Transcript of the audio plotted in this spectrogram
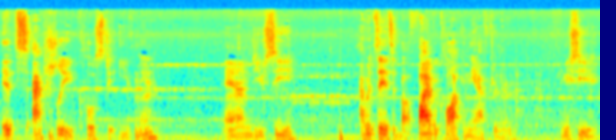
it's actually close to evening, and you see, I would say it's about 5 o'clock in the afternoon, and you see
